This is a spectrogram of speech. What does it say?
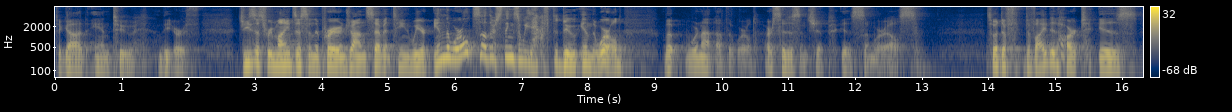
to God and to the earth. Jesus reminds us in the prayer in John 17 we are in the world, so there's things we have to do in the world, but we're not of the world. Our citizenship is somewhere else. So a dif- divided heart is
